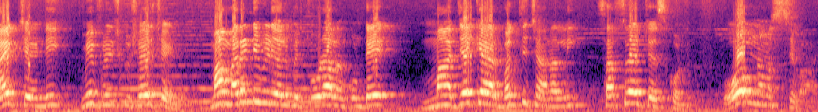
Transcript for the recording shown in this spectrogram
లైక్ చేయండి మీ ఫ్రెండ్స్కు షేర్ చేయండి. మా మరిన్ని వీడియోలు మీరు చూడాలనుకుంటే మా జేకేఆర్ భక్తి ఛానల్ని సబ్స్క్రైబ్ చేసుకోండి. ఓం నమ శివాయ.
